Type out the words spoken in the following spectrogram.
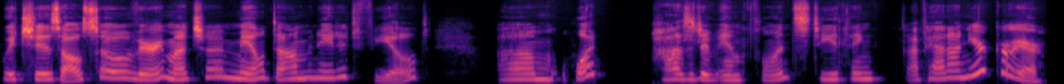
which is also very much a male dominated field. Um, what positive influence do you think I've had on your career?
